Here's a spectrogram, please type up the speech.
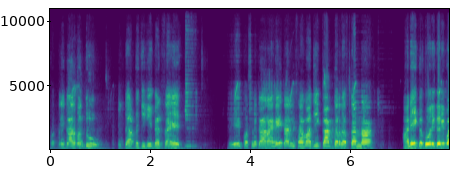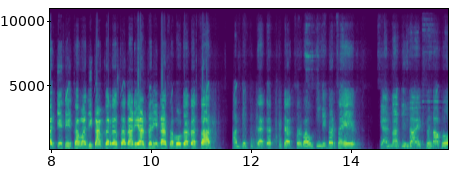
पत्रकार बंधू सिद्धार्थ दिवेकर साहेब हे पत्रकार आहेत आणि सामाजिक काम करत असताना अनेक गोरेगरिबांचे ते सामाजिक काम करत असतात आणि अडचणींना समोर जात असतात. आणि ते सिद्धार्थ सिद्धार्थ भाऊ दिवेकर साहेब यांना दीर्घ आयुष्य लाभो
